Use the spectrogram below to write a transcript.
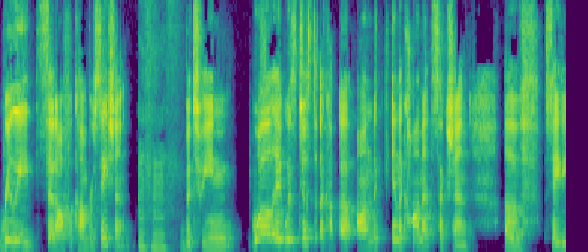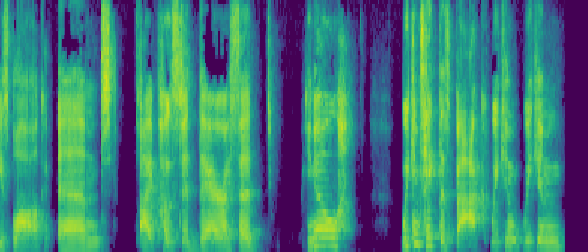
really set off a conversation mm-hmm. between. Well, it was just a, a, on the in the comments section of Sadie's blog, and I posted there. I said, you know, we can take this back. We can we can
